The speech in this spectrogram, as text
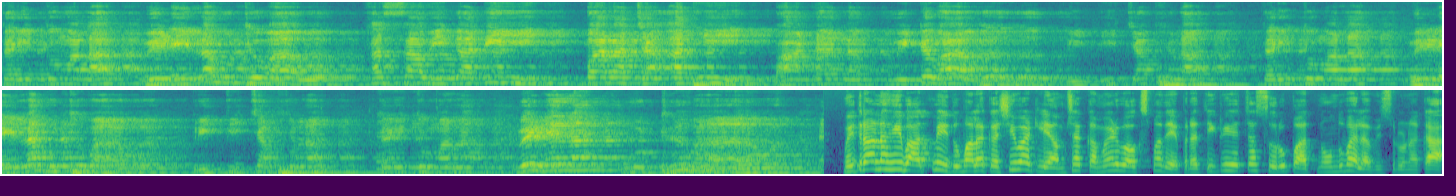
तरी तुम्हाला वेळेला उठवावं. हसावी गादी बराच्या आधी भांडण मिटवावं. प्रीतीच्या फुला तरी तुम्हाला वेळेला उठवावं. प्रीतीच्या फुला तरी तुम्हाला वेळेला उठवावं. मित्रांनो ही बातमी तुम्हाला कशी वाटली? आमच्या कमेंट बॉक्समध्ये प्रतिक्रियेच्या स्वरूपात नोंदवायला विसरू नका.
